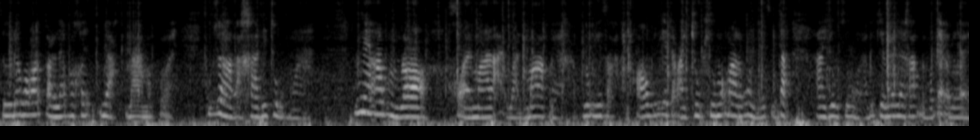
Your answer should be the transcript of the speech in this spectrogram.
ซื้อด้วยเพราะว่าตอนแรกไม่ค่อยอยากได้มากเลยเพิ่งจะหาราคาที่ถูกมาเนี่ยครับผมรอ คอยมาหลายวันมากเลยครับลูกนี้สักเขาพี่เกมจากไอคิวคิวมากๆแล้วผมได้ซื้อจากไอคิวคิวของร้านพี่เกมได้เลยครับเดี๋ยวมาแกะกันเลย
